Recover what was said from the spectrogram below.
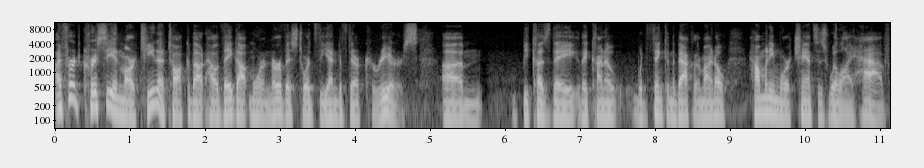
I've heard Chrissy and Martina talk about how they got more nervous towards the end of their careers. Um, because they they kind of would think in the back of their mind, oh, how many more chances will I have?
